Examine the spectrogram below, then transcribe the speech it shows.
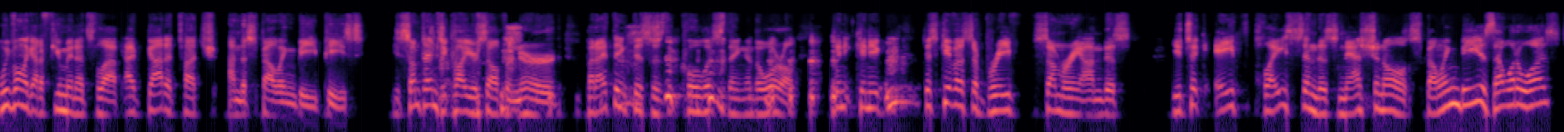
We've only got a few minutes left. I've got to touch on the spelling bee piece sometimes you call yourself a nerd, but I think this is the coolest thing in the world. Can, can you just give us a brief summary on this? You took eighth place in this national spelling bee. Is that what it was?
